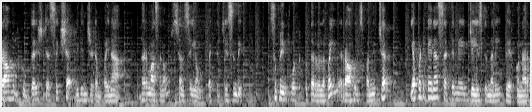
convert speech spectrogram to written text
రాహుల్కు గరిష్ట శిక్ష విధించడంపైన ధర్మాసనం సంశయం వ్యక్తం చేసింది. సుప్రీంకోర్టు ఉత్తర్వులపై రాహుల్ స్పందించారు. ఎప్పటికైనా సత్యమే జయిస్తుందని పేర్కొన్నారు.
